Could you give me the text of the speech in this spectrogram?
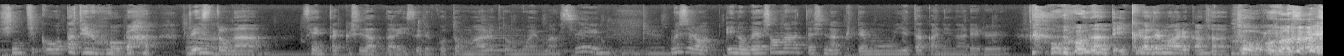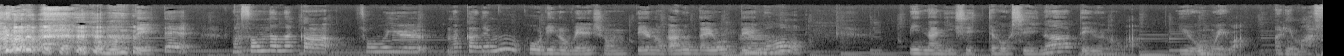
新築を建てる方が ベストな選択肢だったりすることもあると思いますし、むしろリノベーションなんてしなくても豊かになれる 方法なんていくらでもあるかなと思 っていて、まあ、そんな中そういう中でもこうリノベーションっていうのがあるんだよっていうのを、みんなに知ってほしいなっていうのがいう思いはあります、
